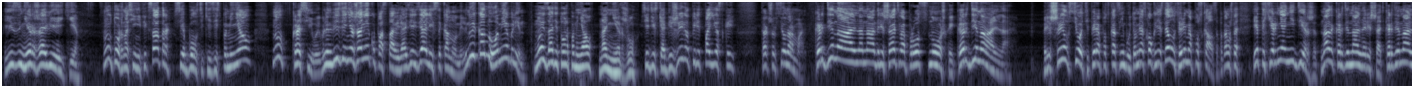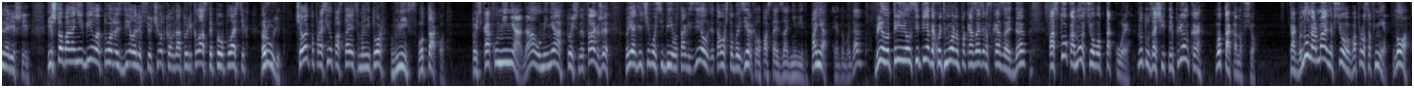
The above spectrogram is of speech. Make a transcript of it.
из нержавейки. Ну, тоже на синий фиксатор. Все болтики здесь поменял. Ну, красивый. Блин, везде нержавейку поставили, а здесь взяли и сэкономили. Ну, экономия, блин. Ну и сзади тоже поменял на нержу. Все диски обезжирил перед поездкой. Так что все нормально. Кардинально надо решать вопрос с ножкой. Кардинально. Решил, все, теперь опускаться не будет. У меня сколько здесь стоял, он все время опускался, потому что эта херня не держит. Надо кардинально решать. Кардинально решили. И чтобы она не била, тоже сделали все четко в натуре класс. ТПУ пластик рулит. Человек попросил поставить монитор вниз, вот так вот. То есть, как у меня, да, у меня точно так же. Но я для чего себе его так сделал? Для того, чтобы зеркало поставить задним видом. Понятно, я думаю, да? Блин, вот три велосипеда хоть можно показать, рассказать, да? По оно все вот такое. Ну, тут защитная пленка. Вот так оно все. Как бы, ну, нормально, все, вопросов нет. Но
